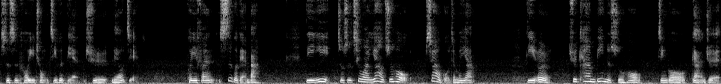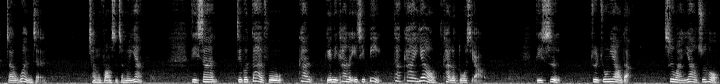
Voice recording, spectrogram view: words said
其实可以从几个点去了解。可以分四个点吧。第一，就是吃完药之后效果怎么样；第二，去看病的时候，经过感觉在问诊，情况是怎么样；第三，这个大夫看给你看了一些病，他开药开了多少；第四，最重要的，吃完药之后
